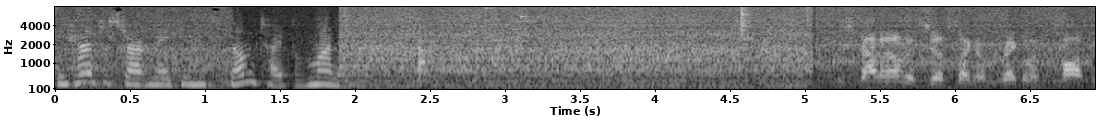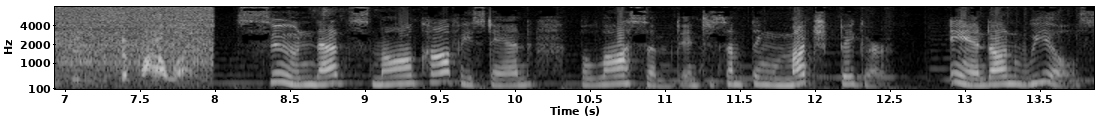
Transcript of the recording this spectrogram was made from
he had to start making some type of money. It started out as just like a regular coffee business at the powwow. Soon, that small coffee stand blossomed into something much bigger and on wheels.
